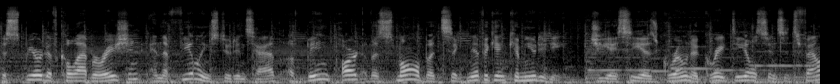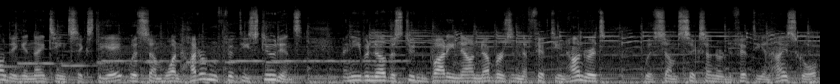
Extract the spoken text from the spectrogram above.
the spirit of collaboration, and the feeling students have of being part of a small but significant community. GAC has grown a great deal since its founding in 1968 with some 150 students, and even though the student body now numbers in the 1500s, with some 650 in high school,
